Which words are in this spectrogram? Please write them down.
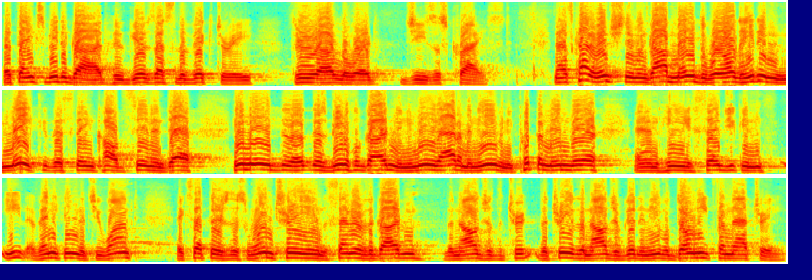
But thanks be to God who gives us the victory through our Lord Jesus Christ. Now it's kind of interesting. When God made the world, he didn't make this thing called sin and death. He made the, this beautiful garden, and he made Adam and Eve, and he put them in there, and he said you can eat of anything that you want, except there's this one tree in the center of the garden, the knowledge of the, tree, the tree of the knowledge of good and evil. Don't eat from that tree.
